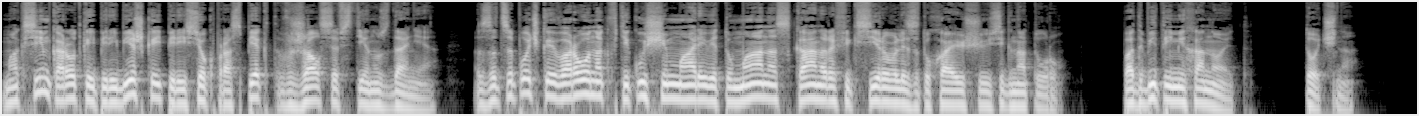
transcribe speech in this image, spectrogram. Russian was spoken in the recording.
Максим короткой перебежкой пересек проспект, вжался в стену здания. За цепочкой воронок в текущем мареве тумана сканеры фиксировали затухающую сигнатуру. Подбитый механоид. Точно.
